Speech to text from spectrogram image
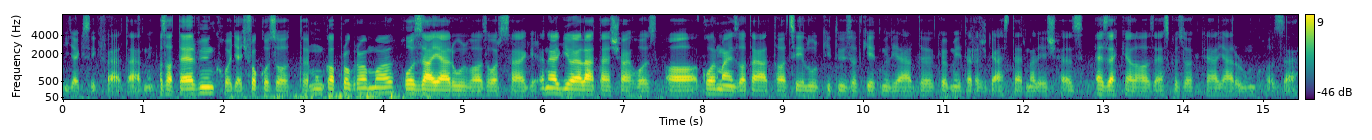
igyekszik feltárni. Az a tervünk, hogy egy fokozott munkaprogrammal hozzájárulva az ország energiaellátásához a kormányzat által célul kitűzött 2 milliárd köbméteres gáztermeléshez ezekkel az eszközökkel járulunk hozzá.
